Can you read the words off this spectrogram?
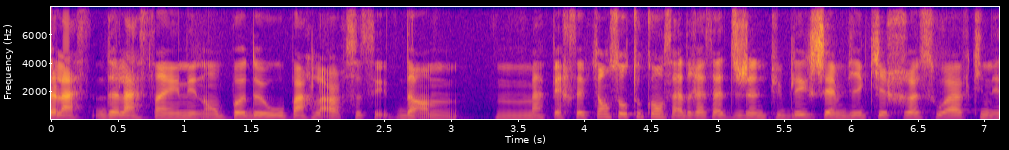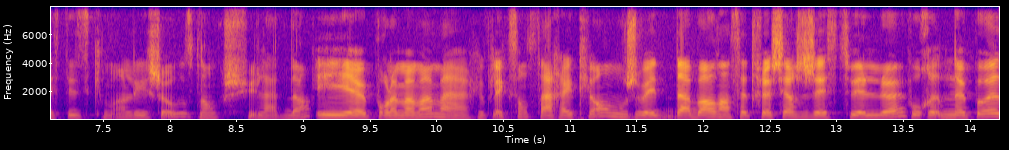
la, de la scène et non pas de haut-parleur. Ça, c'est dans ma perception, surtout qu'on s'adresse à du jeune public, j'aime bien qu'ils reçoivent kinesthésiquement les choses, donc je suis là-dedans. Et euh, pour le moment, ma réflexion s'arrête là. je vais être d'abord dans cette recherche gestuelle-là pour ne pas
